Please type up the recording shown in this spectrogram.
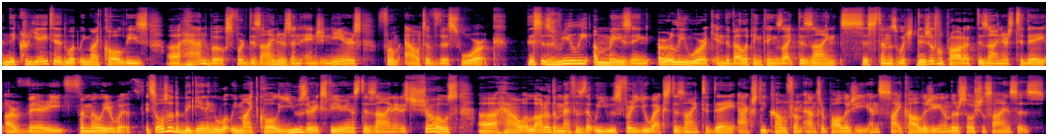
and they created what we might call these uh, handbooks for designers and engineers from out of this work. This is really amazing early work in developing things like design systems, which digital product designers today are very familiar with. It's also the beginning of what we might call user experience design, and it shows uh, how a lot of the methods that we use for UX design today actually come from anthropology and psychology and other social sciences.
